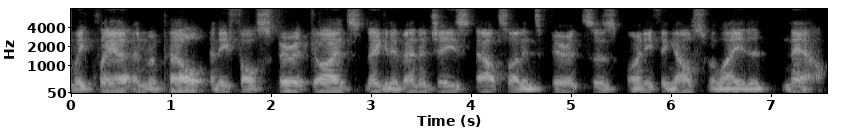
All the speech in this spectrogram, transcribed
and we clear and repel any false spirit guides, negative energies, outside interferences, or anything else related now.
